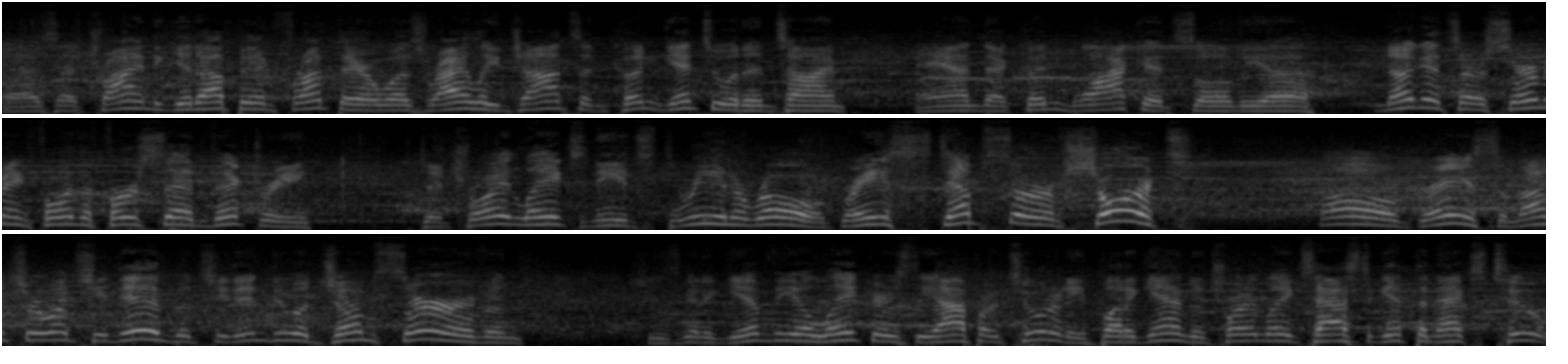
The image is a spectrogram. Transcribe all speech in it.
As uh, trying to get up in front there was Riley Johnson. Couldn't get to it in time and uh, couldn't block it. So the uh, Nuggets are serving for the first set victory. Detroit Lakes needs three in a row. Grace step serve short. Oh, Grace, I'm not sure what she did, but she didn't do a jump serve, and she's going to give the Lakers the opportunity. But again, Detroit Lakes has to get the next two.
